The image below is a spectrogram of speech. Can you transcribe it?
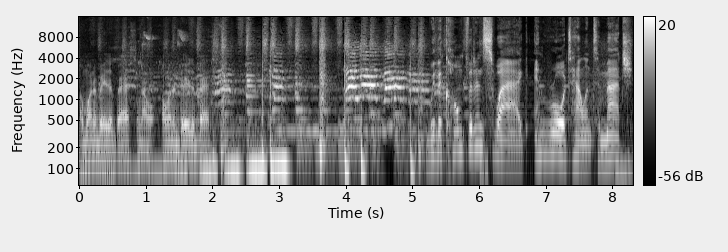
I want to be the best and I, I want to do the best. With a confident swag and raw talent to match,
